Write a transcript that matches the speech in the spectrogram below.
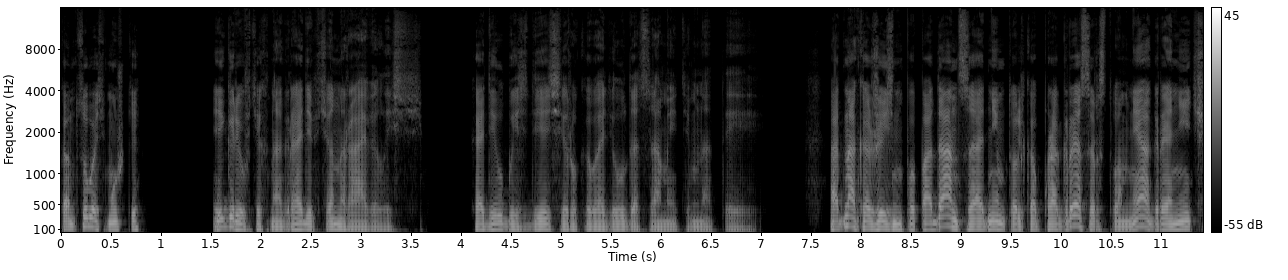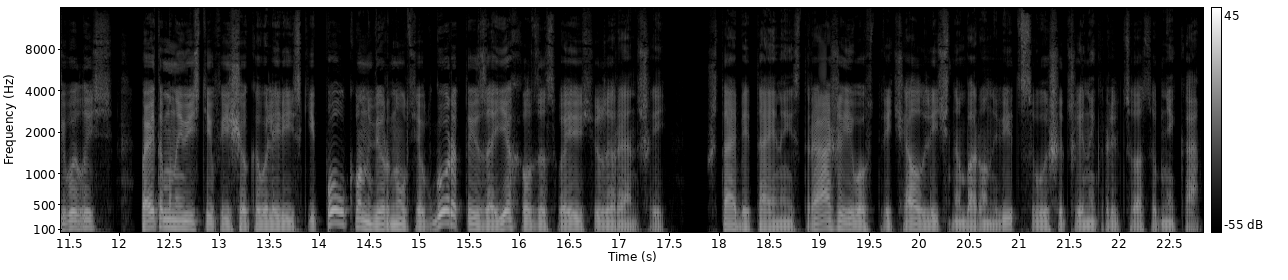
концу восьмушки. Игорю в Технограде все нравилось. Ходил бы здесь и руководил до самой темноты. Однако жизнь попаданца одним только прогрессорством не ограничивалась, поэтому, навестив еще кавалерийский полк, он вернулся в город и заехал за своей сюзереншей. В штабе тайной стражи его встречал лично барон Витц, вышедший на крыльцо особняка.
